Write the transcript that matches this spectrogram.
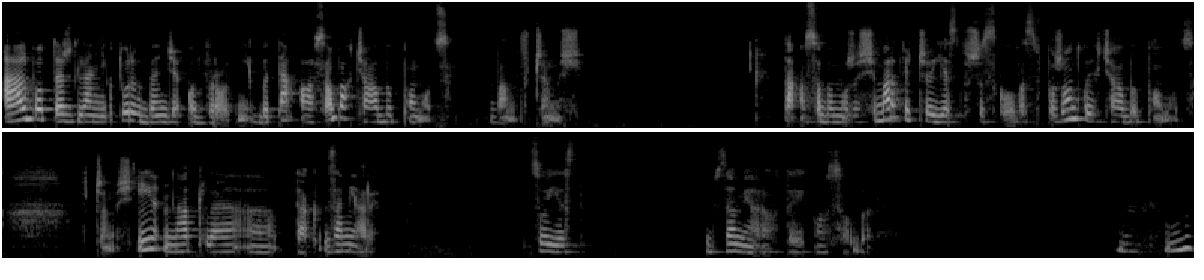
albo też dla niektórych będzie odwrotnie, jakby ta osoba chciałaby pomóc Wam w czymś. Ta osoba może się martwić, czy jest wszystko u Was w porządku i chciałaby pomóc w czymś. I na tle, e, tak, zamiary. Co jest w zamiarach tej osoby? Mhm.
